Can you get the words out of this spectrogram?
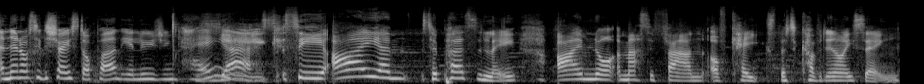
And then obviously the showstopper, the illusion cake. Yes. See, I um so personally, I'm not a massive fan of cakes that are covered in icing.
